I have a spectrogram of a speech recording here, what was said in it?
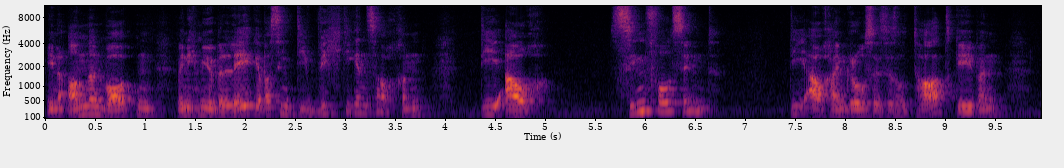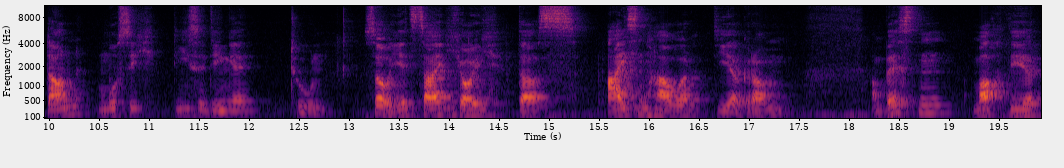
In anderen Worten, wenn ich mir überlege, was sind die wichtigen Sachen, die auch sinnvoll sind, die auch ein großes Resultat geben, dann muss ich diese Dinge tun. So, jetzt zeige ich euch das Eisenhower-Diagramm. Am besten macht ihr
